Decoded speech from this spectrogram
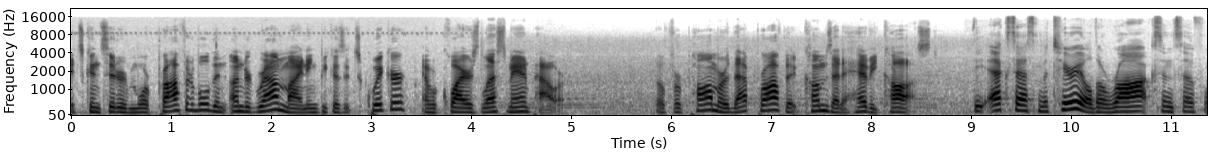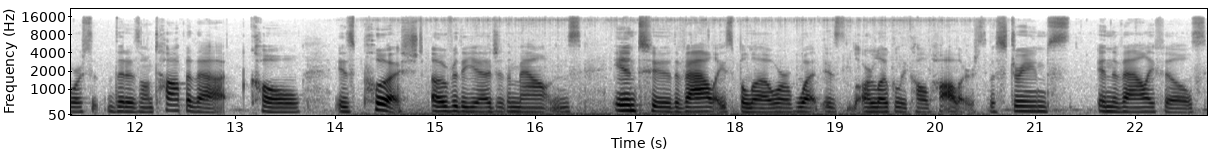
It's considered more profitable than underground mining because it's quicker and requires less manpower. But for Palmer, that profit comes at a heavy cost. The excess material, the rocks and so forth that is on top of that coal is pushed over the edge of the mountains into the valleys below or what is are locally called hollers. The streams in the valley fills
